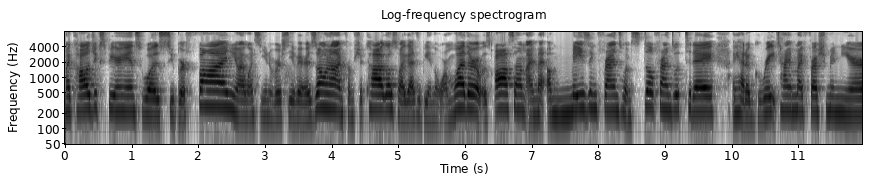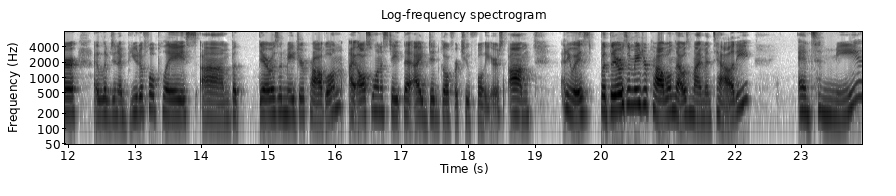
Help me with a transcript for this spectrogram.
My college experience was super fun. You know, I went to the University of Arizona. I'm from Chicago, so I got to be in the warm weather. It was awesome. I met amazing friends who I'm still friends with today. I had a great time my freshman year. I lived in a beautiful place, um, but there was a major problem. I also want to state that I did go for two full years. Um, anyways, but there was a major problem. That was my mentality. And to me,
